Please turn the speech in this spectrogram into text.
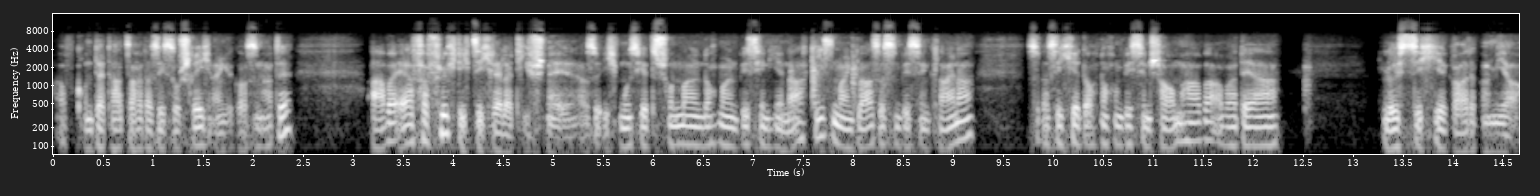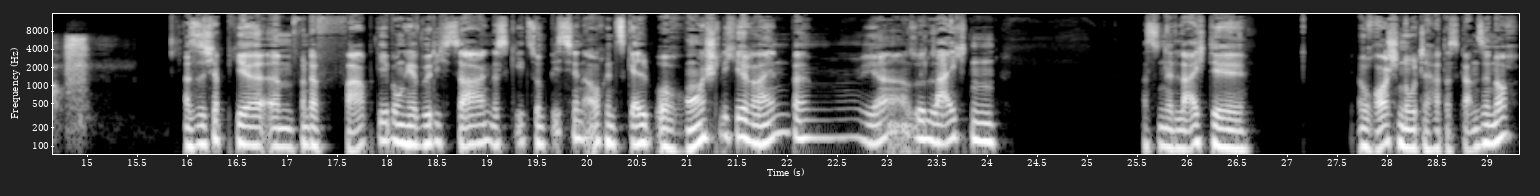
aufgrund der Tatsache, dass ich so schräg eingegossen hatte aber er verflüchtigt sich relativ schnell. Also ich muss jetzt schon mal noch mal ein bisschen hier nachgießen. Mein Glas ist ein bisschen kleiner, so dass ich hier doch noch ein bisschen Schaum habe, aber der löst sich hier gerade bei mir auf. Also ich habe hier ähm, von der Farbgebung her würde ich sagen, das geht so ein bisschen auch ins gelb-orangeliche rein beim ja so leichten, also eine leichte Orangennote hat das Ganze noch.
